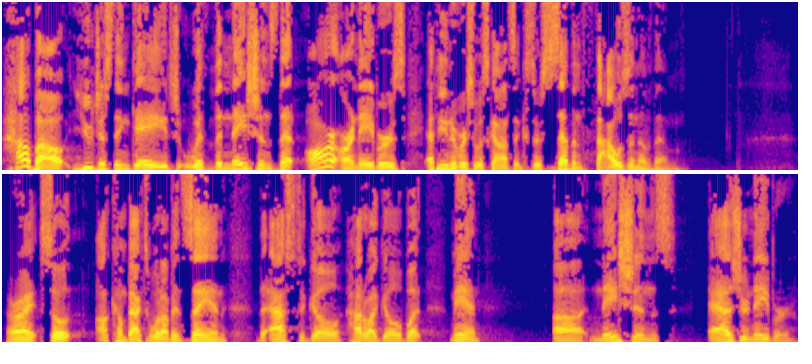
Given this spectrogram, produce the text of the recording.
how about you just engage with the nations that are our neighbors at the University of Wisconsin because there's 7,000 of them. All right? So I'll come back to what I've been saying. The ask to go, how do I go? But man, uh, nations as your neighbor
